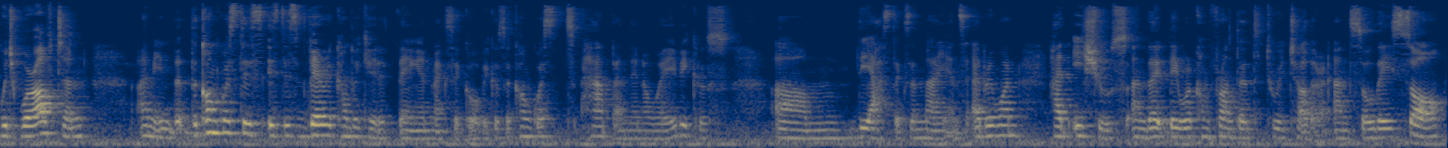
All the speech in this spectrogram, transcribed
which were often I mean, the, the conquest is, is this very complicated thing in Mexico because the conquest happened in a way because um, the Aztecs and Mayans, everyone had issues and they, they were confronted to each other. And so they saw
